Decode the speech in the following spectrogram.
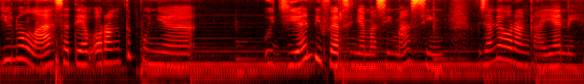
you know lah, setiap orang itu punya ujian di versinya masing-masing. Misalnya orang kaya nih,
